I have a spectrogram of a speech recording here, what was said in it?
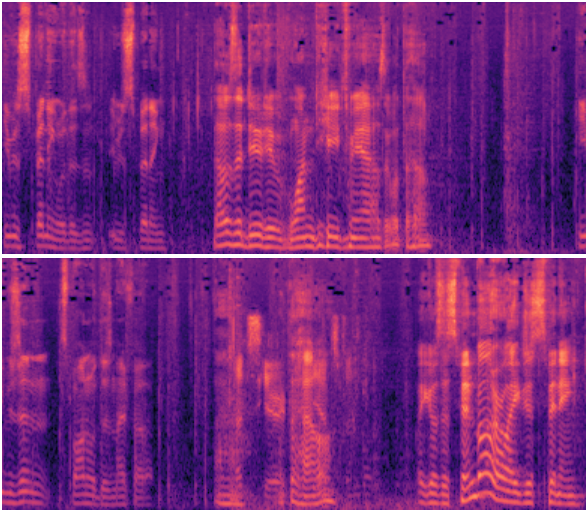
He was spinning with his. He was spinning. That was the dude who one would me. I was like, what the hell? He was in spawn with his knife out. Uh, That's scary. What the hell? it's Like, it was a spin bot or like just spinning?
